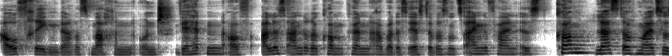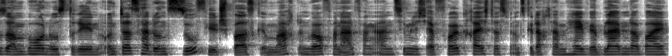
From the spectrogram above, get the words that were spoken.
Aufregenderes machen? Und wir hätten auf alles andere kommen können, aber das Erste, was uns eingefallen ist, komm, lass doch mal zusammen Pornos drehen. Und das hat uns so viel Spaß gemacht und war von Anfang Anfang an ziemlich erfolgreich, dass wir uns gedacht haben, hey, wir bleiben dabei.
